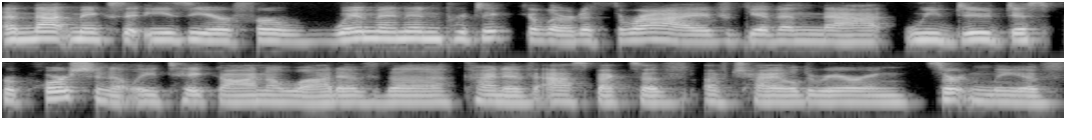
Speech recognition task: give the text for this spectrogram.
And that makes it easier for women in particular to thrive, given that we do disproportionately take on a lot of the kind of aspects of, of child rearing, certainly of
